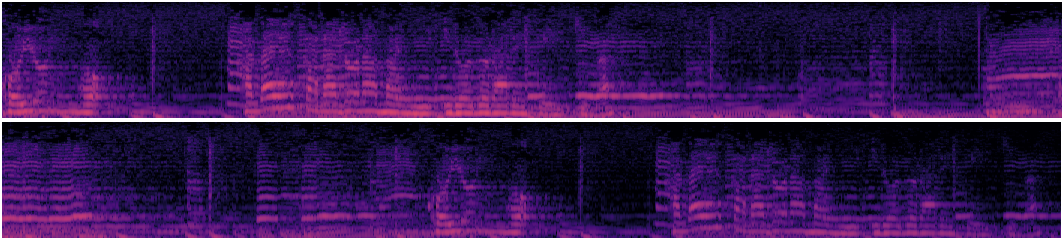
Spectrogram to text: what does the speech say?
今宵も華やかなドラマに彩られていきます。今宵も華やかなドラマに彩られていきます。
